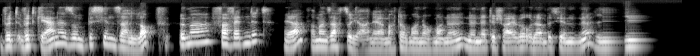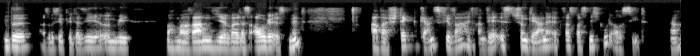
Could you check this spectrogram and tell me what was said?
Wird, wird gerne so ein bisschen salopp immer verwendet, ja, weil man sagt so, ja, ne, mach doch mal noch mal ne, eine nette Scheibe oder ein bisschen ne, Liebe, also ein bisschen Petersilie irgendwie, mach mal ran hier, weil das Auge ist mit. Aber steckt ganz viel Wahrheit dran. Wer isst schon gerne etwas, was nicht gut aussieht? Ja?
